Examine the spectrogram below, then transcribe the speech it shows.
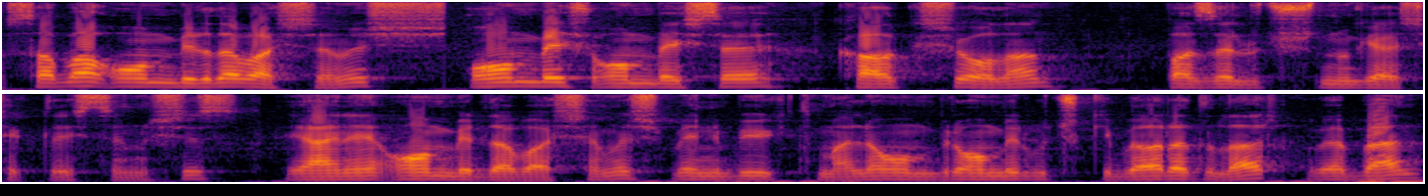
sabah 11'de başlamış. 15-15'te kalkışı olan Bazel uçuşunu gerçekleştirmişiz. Yani 11'de başlamış. Beni büyük ihtimalle 11-11.30 gibi aradılar ve ben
